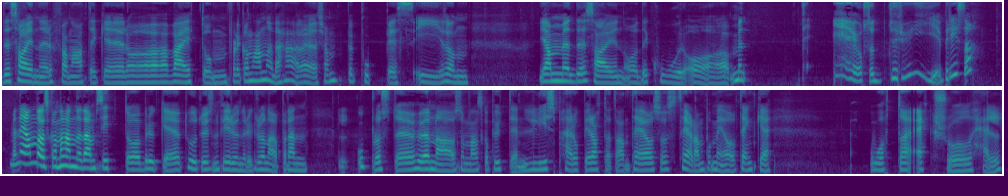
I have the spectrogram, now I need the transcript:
designerfanatiker og veit om For det kan hende det her er kjempepoppis i sånn hjemmedesign og dekor og Men er jo også drøye priser. Men igjen, da, så kan det hende de sitter og bruker 2400 kroner på den oppblåste høna som de skal putte en lyspære oppi rattet til, og så ser de på meg og tenker What the actual hell?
